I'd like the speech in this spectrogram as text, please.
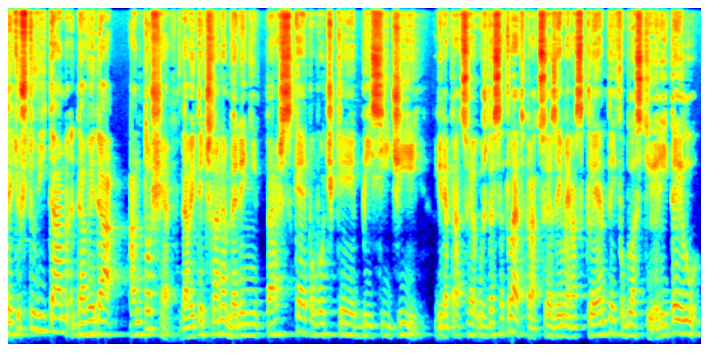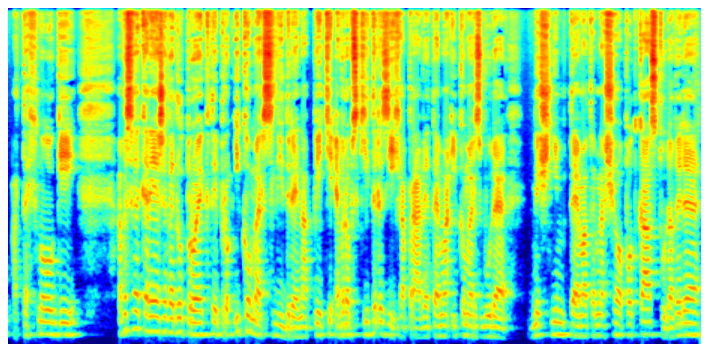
Teď už tu vítám Davida Antoše. David je členem vedení pražské pobočky BCG, kde pracuje už 10 let. Pracuje zejména s klienty v oblasti retailu a technologií a ve své kariéře vedl projekty pro e-commerce lídry na pěti evropských trzích a právě téma e-commerce bude dnešním tématem našeho podcastu. Davide,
